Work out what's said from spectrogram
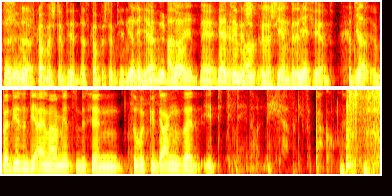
Das kommt bestimmt hin, das kommt bestimmt hin. Ja, Bitte das kann gut Hallo. sein. Nee, Ja, Tim, recherchieren bitte nicht während. Ja. Bei dir sind die Einnahmen jetzt ein bisschen zurückgegangen, seit ihr nehmt ihr jetzt auch Neger für die Verpackung.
